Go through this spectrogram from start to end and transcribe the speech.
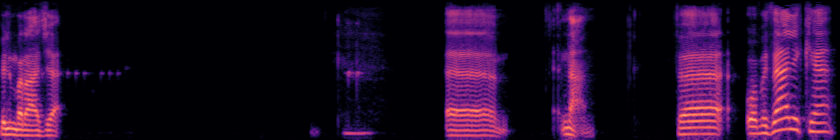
بالمراجع؟ آه نعم. ف وبذلك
